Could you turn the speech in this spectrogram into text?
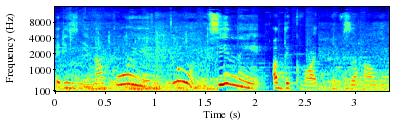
різні напої. Ну, ціни адекватні взагалом.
